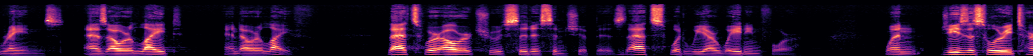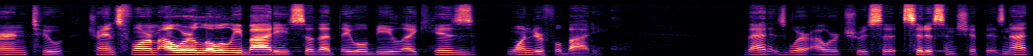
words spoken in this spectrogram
reigns as our light and our life. That's where our true citizenship is. That's what we are waiting for. When Jesus will return to transform our lowly bodies so that they will be like his wonderful body. That is where our true citizenship is. Not,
